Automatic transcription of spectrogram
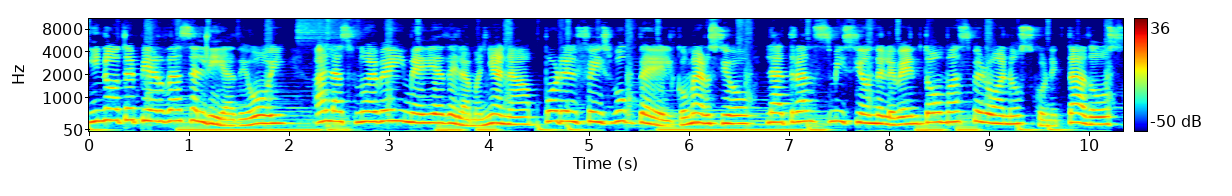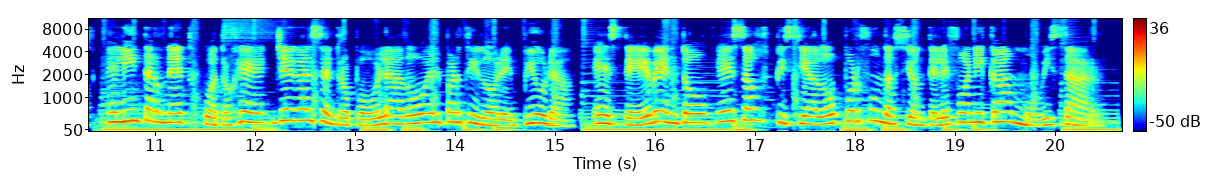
Y no te pierdas el día de hoy, a las 9 y media de la mañana, por el Facebook de El Comercio, la transmisión del evento Más Peruanos Conectados. El Internet 4G llega al centro poblado El Partidor en Piura. Este evento es auspiciado por Fundación Telefónica Movistar.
